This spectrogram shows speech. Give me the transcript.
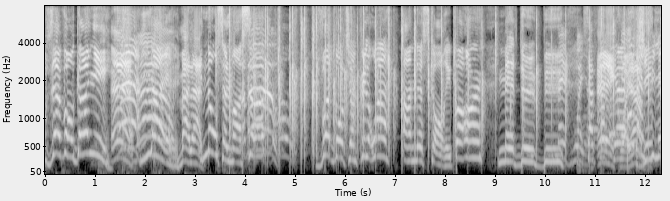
nous avons gagné hier. Malade! Et non seulement ça, votre bon chum Phil Roy en ne scoré pas un, mais deux buts. Ben, voyons. Ça fait Incroyable. que Dans le j'ai filet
